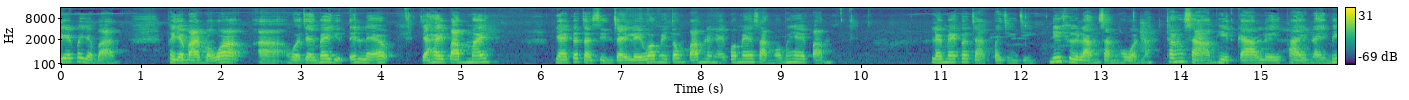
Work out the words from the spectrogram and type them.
เรียกพยาบาล พยาบาลบอกว่า อ่า หัวใจแม่หยุดเต้นแล้ว จะให้ปั๊มไหมยายก็ตัดสินใจเลยว่าไม่ต้องปั๊มเลยไงเพราะแม่สั่งว่าไม่ให้ปั๊มและแม่ก็จากไปจริง ๆ นี่คือหลังสังหรณ์นะ ทั้งสามเหตุการณ์เลยภายในไม่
